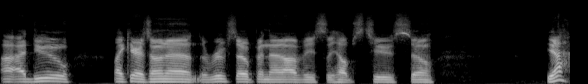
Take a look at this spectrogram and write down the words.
I do like Arizona. The roof's open. That obviously helps too. So, yeah.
